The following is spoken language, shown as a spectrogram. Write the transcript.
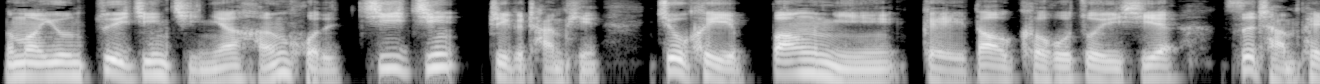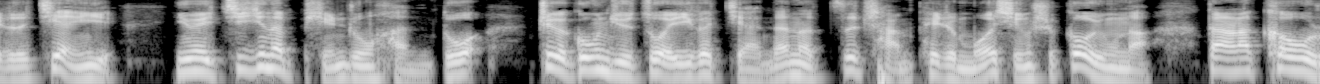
那么用最近几年很火的基金这个产品，就可以帮你给到客户做一些资产配置的建议。因为基金的品种很多，这个工具做一个简单的资产配置模型是够用的。当然了，客户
